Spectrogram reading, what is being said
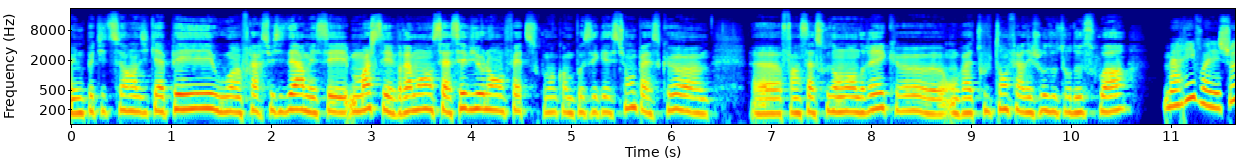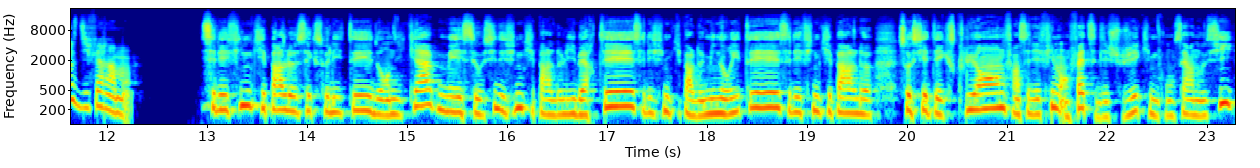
une petite sœur handicapée ou un frère suicidaire. Mais c'est moi, c'est vraiment, c'est assez violent en fait, souvent quand on me pose ces questions parce que, enfin, ça sous-entendrait que euh, on va tout le temps faire des choses autour de soi. Marie voit les choses différemment. C'est des films qui parlent de sexualité et de handicap, mais c'est aussi des films qui parlent de liberté, c'est des films qui parlent de minorité, c'est des films qui parlent de société excluante, enfin c'est des films, en fait c'est des sujets qui me concernent aussi,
